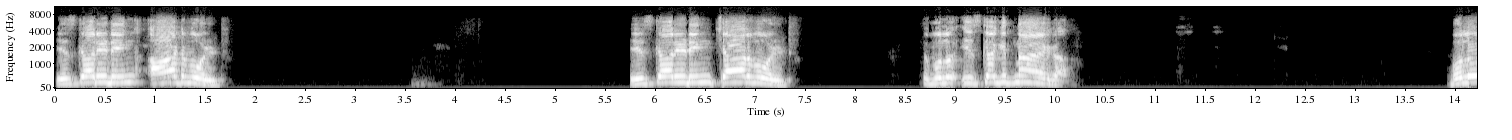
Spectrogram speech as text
इसका रीडिंग आठ वोल्ट इसका रीडिंग चार वोल्ट तो बोलो, इसका कितना आएगा? बोलो,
